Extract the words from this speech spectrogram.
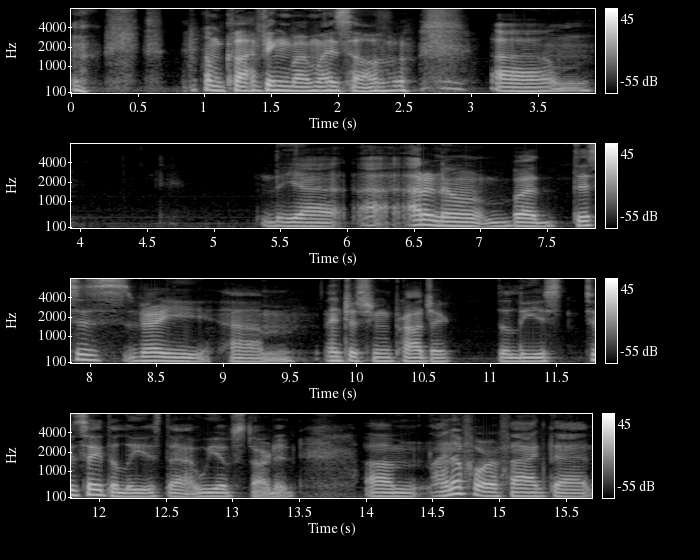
I'm clapping by myself. um, yeah, I, I don't know, but this is very um, interesting project, the least to say the least that we have started. Um, I know for a fact that,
